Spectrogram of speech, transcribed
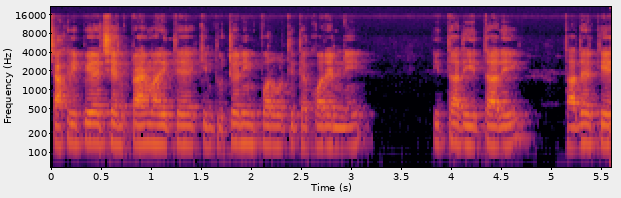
চাকরি পেয়েছেন প্রাইমারিতে কিন্তু ট্রেনিং পরবর্তীতে করেননি ইত্যাদি ইত্যাদি। তাদেরকে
